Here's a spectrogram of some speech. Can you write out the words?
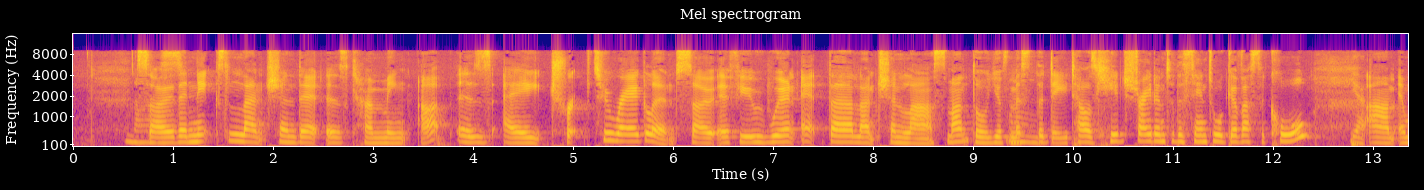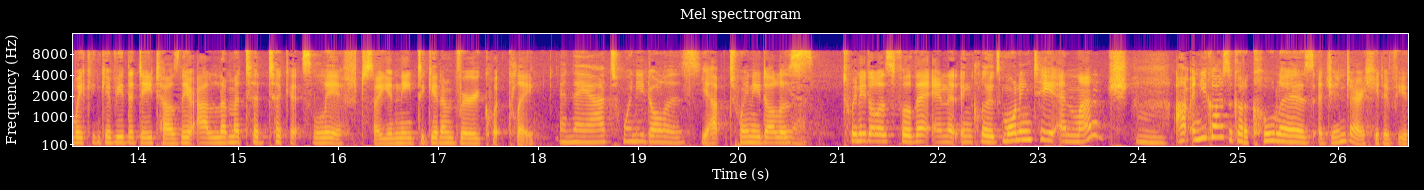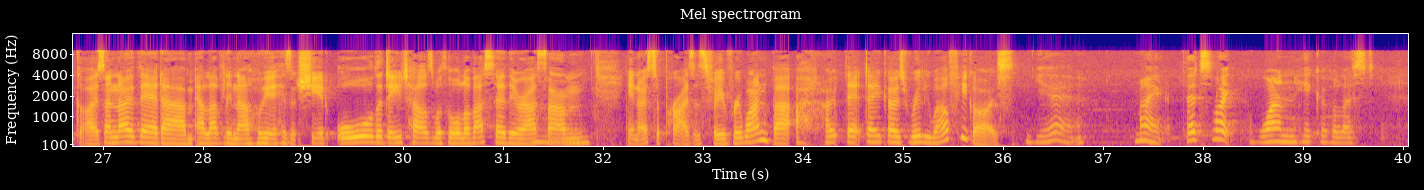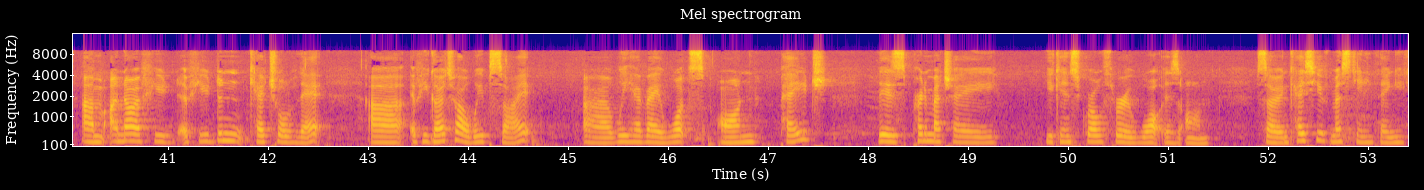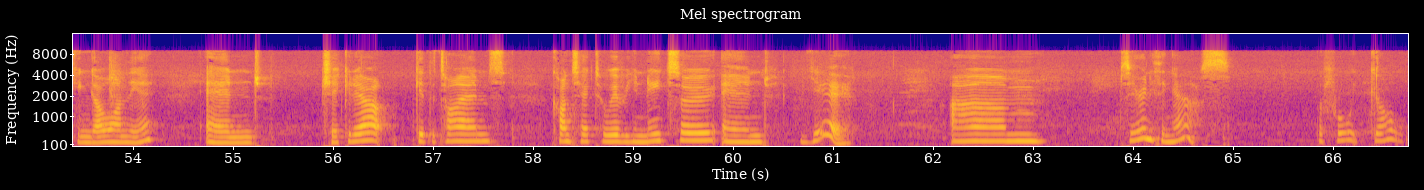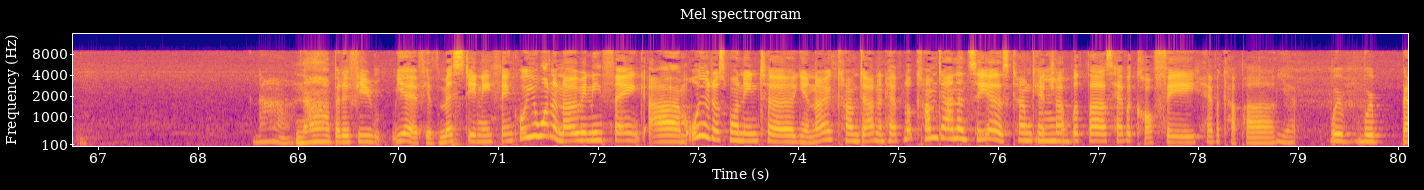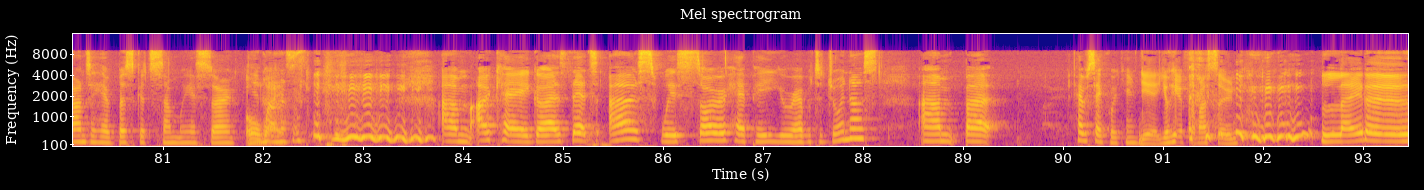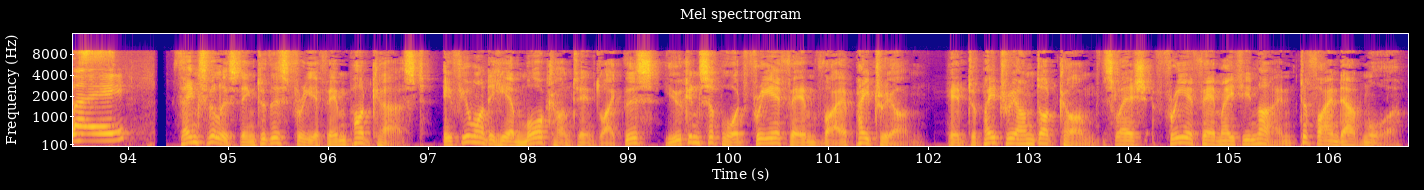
So the next luncheon that is coming up is a trip to Raglan. So if you weren't at the luncheon last month or you've missed the details, head straight into the centre or give us a call. Yeah. Um, and we can give you the details. There are limited tickets left, so you need to get them very quickly. And they are twenty dollars. Yep, twenty dollars. Twenty dollars for that, and it includes morning tea and lunch. Um, and you guys have got a cool as agenda ahead of you guys. I know that um, our lovely Ngahuia hasn't shared all the details with all of us, so there are some, you know, surprises for everyone. But I hope that day goes really well for you guys. Yeah, mate, that's like one heck of a list. Um, I know if you if you didn't catch all of that, uh, if you go to our website, uh, we have a what's on page. There's pretty much a you can scroll through what is on. So in case you've missed anything, you can go on there and check it out, get the times, contact whoever you need to, and yeah. Um, is there anything else before we go? Nah. Nah, but if you, yeah, if you've missed anything or you want to know anything, um, or you're just wanting to, you know, come down and have a look, come down and see us, come catch up with us, have a coffee, have a cuppa. Yeah. We're, we're bound to have biscuits somewhere, so. Always. um, okay, guys, that's us. We're so happy you were able to join us. Um, but have a safe weekend. Yeah, you'll hear from us soon. Later. Bye. Thanks for listening to this Free FM podcast. If you want to hear more content like this, you can support Free FM via Patreon. Head to patreon.com slash freefm89 to find out more.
